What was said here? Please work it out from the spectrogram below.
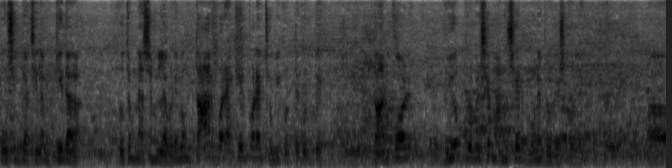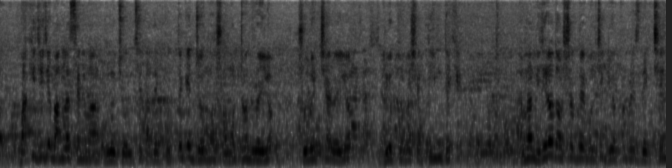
কৌশিক দা ছিলাম কেদারা, প্রথম ন্যাশনাল অ্যাওয়ার্ড এবং তারপর একের পর এক ছবি করতে করতে, তারপর গৃহপ্রবেশে মানুষের মনে প্রবেশ করলেন। বাকি যে যে বাংলা সিনেমাগুলো চলছে, তাদের প্রত্যেকের জন্য সমর্থন রইল, শুভেচ্ছা রইল গৃহপ্রবেশের টিম থেকে। আমরা নিজেরাও দর্শকদের বলছি, গৃহপ্রবেশ দেখছেন,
